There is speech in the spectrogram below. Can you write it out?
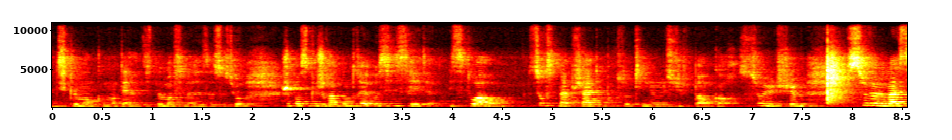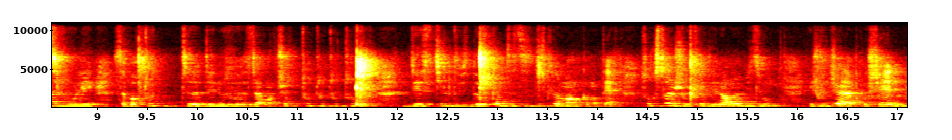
dites-le moi en commentaire, dites-le moi sur les réseaux sociaux. Je pense que je raconterai aussi cette histoire sur Snapchat pour ceux qui ne me suivent pas encore sur YouTube. Suivez-moi si vous voulez savoir toutes des nouvelles aventures, tout, tout, tout, tout, des styles de vidéos comme ceci, dites-le moi en commentaire. Sur ce, je vous fais d'énormes bisous et je vous dis à la prochaine.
